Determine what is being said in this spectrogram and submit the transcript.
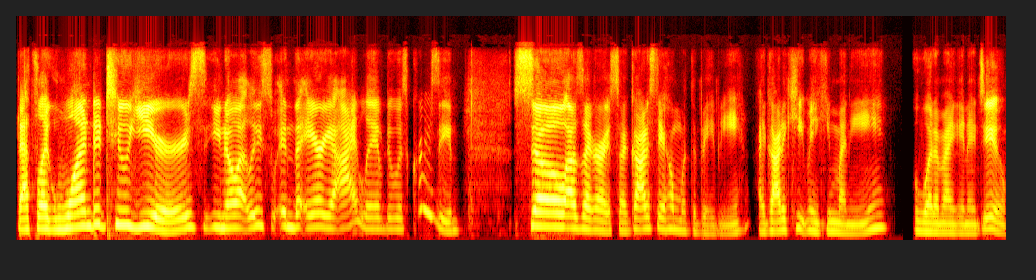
That's like one to two years, you know, at least in the area I lived, it was crazy. So I was like, all right, so I got to stay home with the baby. I got to keep making money. What am I going to do?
